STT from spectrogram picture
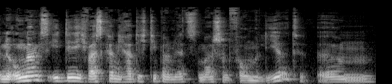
eine Umgangsidee, ich weiß gar nicht, hatte ich die beim letzten Mal schon formuliert? Ähm,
